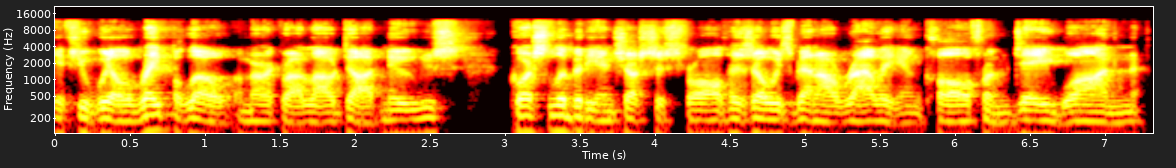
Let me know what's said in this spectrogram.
if you will, right below AmericaOutloud.news. Of course, liberty and justice for all has always been our rallying call from day one.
